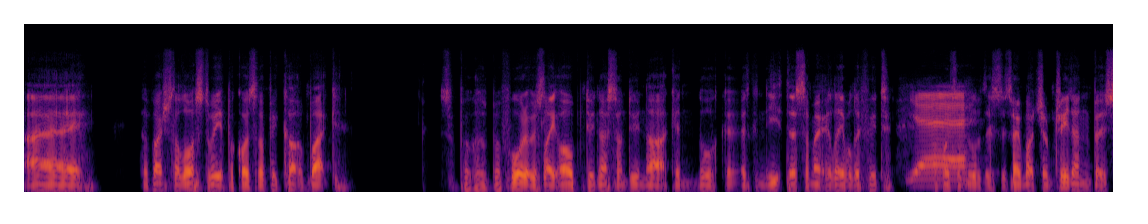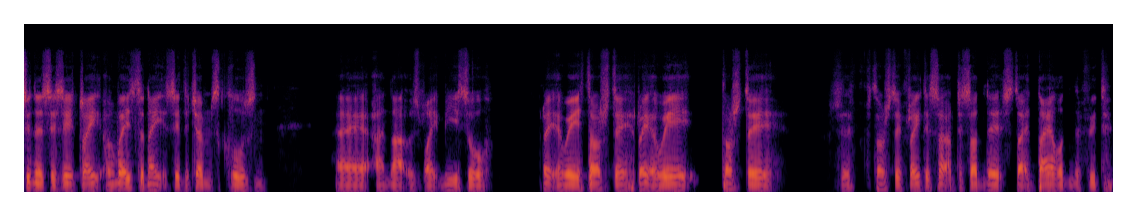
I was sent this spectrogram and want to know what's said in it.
I have actually lost weight because I've been cutting back. So because before it was like, oh, I'm doing this, I'm doing that. I can know I can eat this amount of level of food. Yeah. Because I know this is how much I'm training. But as soon as they said right on Wednesday night, they said the gym's closing, uh, and that was like me. So right away Thursday, right away Thursday, Thursday, Friday, Saturday, Sunday, started dialing the food.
